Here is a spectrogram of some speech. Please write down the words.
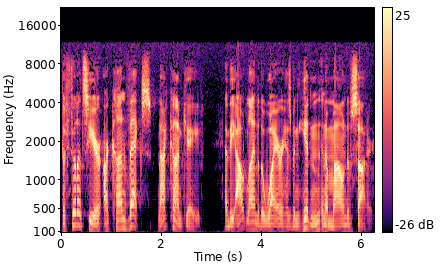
The fillets here are convex, not concave, and the outline of the wire has been hidden in a mound of solder.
